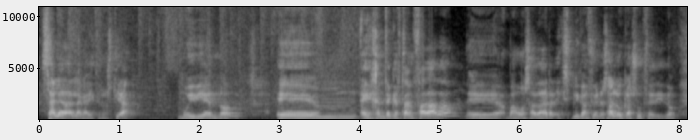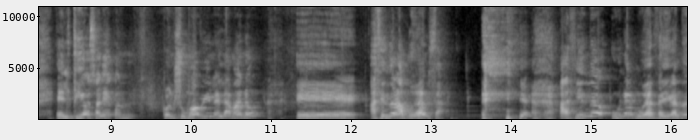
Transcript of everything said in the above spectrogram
Sale a dar la cara y dices, hostia, muy bien, ¿no? Em, hay gente que está enfadada. Eh, vamos a dar explicaciones a lo que ha sucedido. El tío salía con, con su móvil en la mano eh, haciendo la mudanza. haciendo una mudanza, llegando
